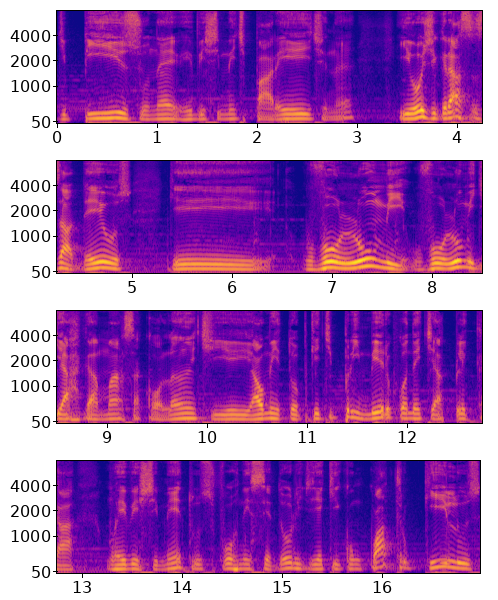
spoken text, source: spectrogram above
de piso, né? revestimento de parede. Né? E hoje, graças a Deus, que o volume, o volume de argamassa colante aumentou, porque de primeiro, quando a gente aplicar um revestimento, os fornecedores diziam que com 4 quilos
